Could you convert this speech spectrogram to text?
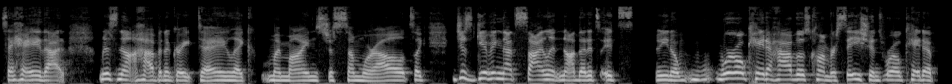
say hey that i'm just not having a great day like my mind's just somewhere else like just giving that silent nod that it's it's you know we're okay to have those conversations. We're okay to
